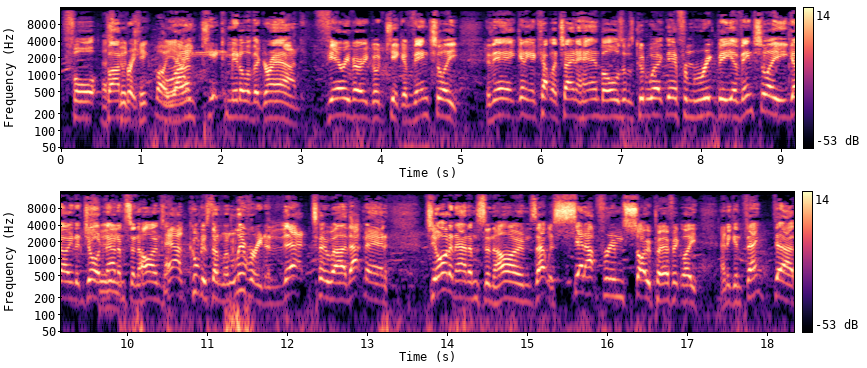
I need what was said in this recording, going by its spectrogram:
for That's a good Bunbury. kick by Great Yaron. kick, middle of the ground. Very, very good kick. Eventually, they're getting a couple of chain of handballs. It was good work there from Rigby. Eventually, going to Jordan Gee. Adamson Holmes. How good is the delivery to that to uh, that man? Jordan Adamson Holmes. That was set up for him so perfectly, and he can thank uh,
